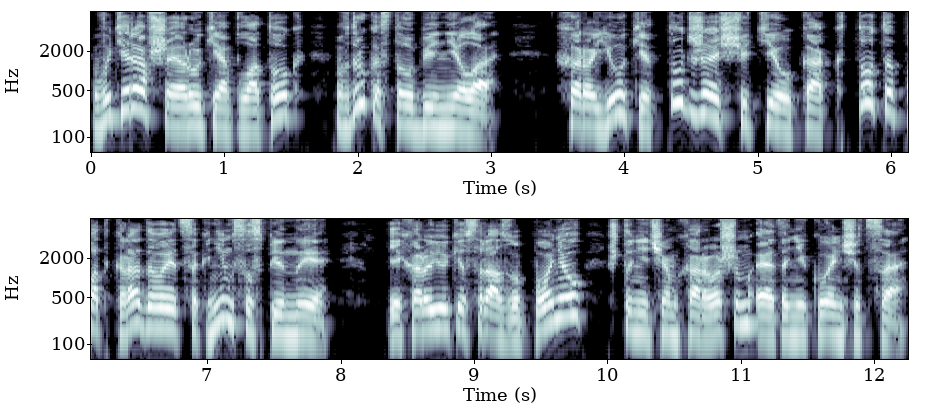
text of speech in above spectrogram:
вытиравшая руки о платок, вдруг остолбенела. Харуюки тут же ощутил, как кто-то подкрадывается к ним со спины, и Харуюки сразу понял, что ничем хорошим это не кончится.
